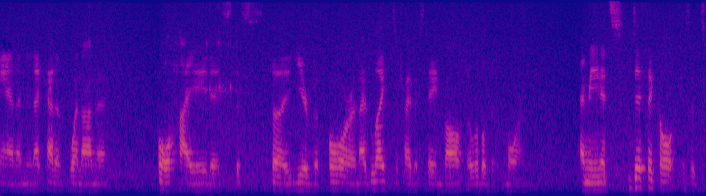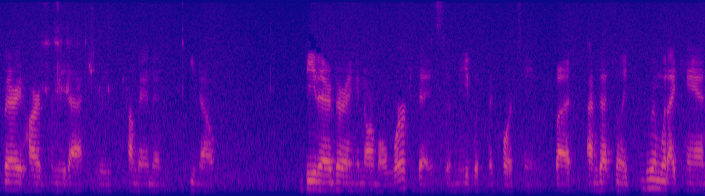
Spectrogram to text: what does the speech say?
can. I mean, I kind of went on a full hiatus this the year before, and I'd like to try to stay involved a little bit more. I mean, it's difficult because it's very hard for me to actually come in and you know be there during a normal work day to meet with the core team. But I'm definitely doing what I can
